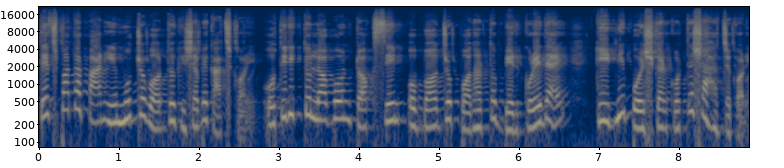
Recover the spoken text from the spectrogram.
তেজপাতার পানি মূত্রবর্ধক হিসাবে কাজ করে। অতিরিক্ত লবণ, টক্সিন ও বজ্র পদার্থ বের করে দেয়, কিডনি পরিষ্কার করতে সাহায্য করে।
